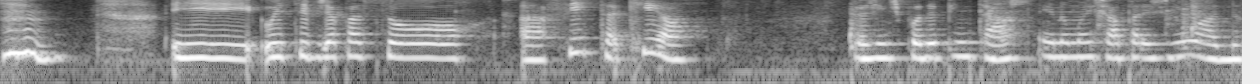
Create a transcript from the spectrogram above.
e o Steve já passou a fita aqui, ó, pra gente poder pintar e não manchar a parede do lado.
